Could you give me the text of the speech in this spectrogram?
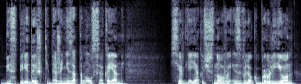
Без передышки, даже не запнулся окаянный. Сергей Яковлевич снова извлек брульон —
